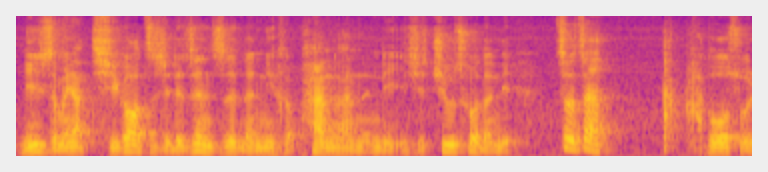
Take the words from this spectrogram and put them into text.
你怎么样提高自己的认知能力和判断能力以及纠错能力，这在大多数。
